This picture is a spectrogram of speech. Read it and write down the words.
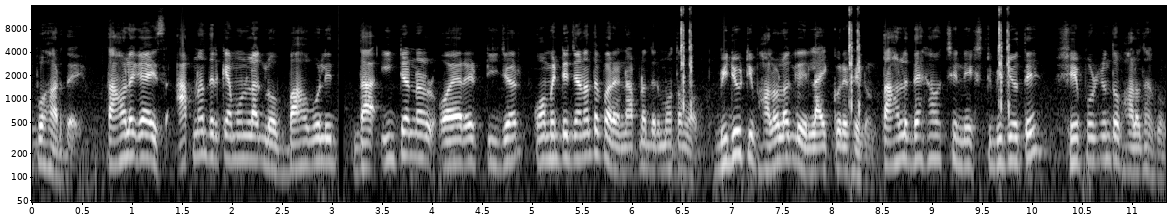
উপহার দেয়। তাহলে গাইস আপনাদের কেমন লাগল বাহুবলী দ্য ইন্টারনাল ওয়ারের টিজার কমেন্টে জানাতে পারেন আপনাদের মতামত। ভিডিওটি ভালো লাগলে লাইক করে ফেলুন। তাহলে দেখা হচ্ছে নেক্সট ভিডিওতে সে পর্যন্ত ভালো থাকুন।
